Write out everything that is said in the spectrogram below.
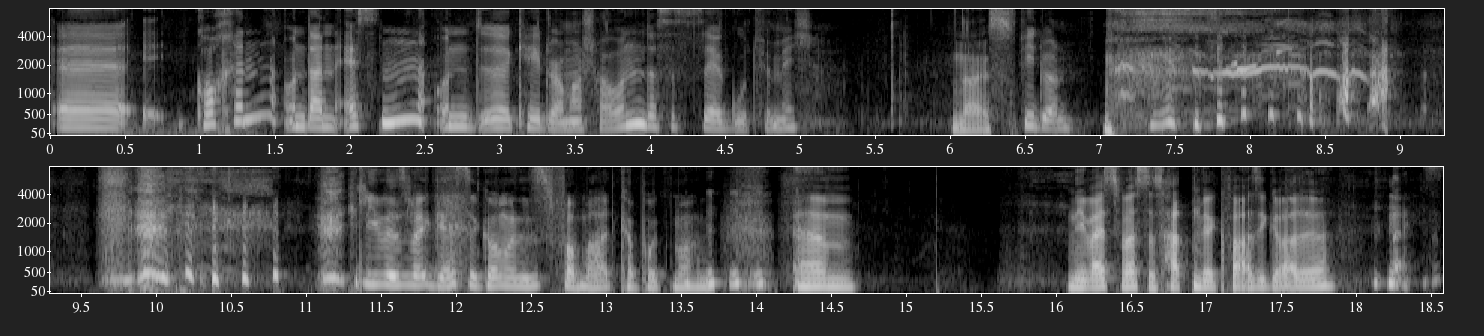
Äh, kochen und dann essen und äh, K-Drama schauen, das ist sehr gut für mich. nice. Speedrun. Ich liebe es, wenn Gäste kommen und das Format kaputt machen. ähm, nee, weißt du was? Das hatten wir quasi gerade. Nice.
